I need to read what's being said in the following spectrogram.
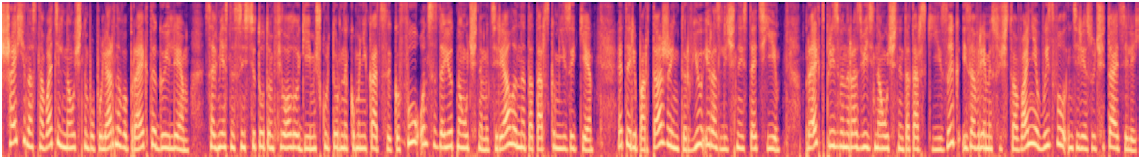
Шахин – основатель научно-популярного проекта «ГЛМ». Совместно с Институтом филологии и межкультурной коммуникации КФУ он создает научные материалы на татарском языке. Это репортажи, интервью и различные статьи. Проект призван развить научный татарский язык и за время существования вызвал интерес у читателей.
